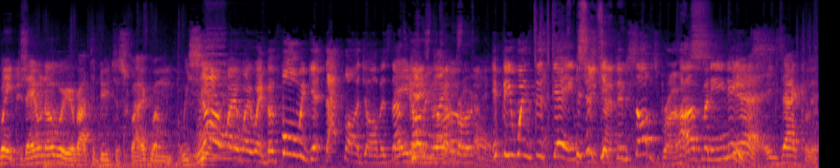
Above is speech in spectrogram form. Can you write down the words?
Wait, they do they all know what you're about to do to Swagg when we see No, him? wait, wait, wait. Before we get that far, Jarvis, that's They don't coming later, bro. If he wins this game, just give him subs, bro. However many he needs. Yeah, exactly.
